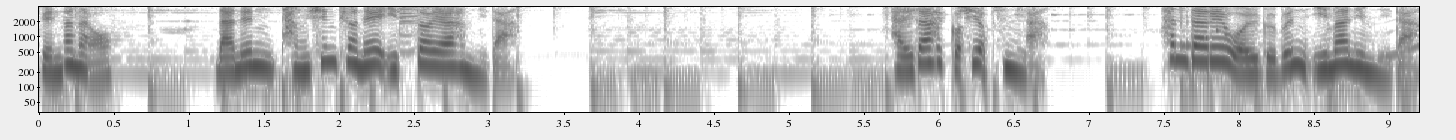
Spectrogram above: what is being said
괜찮아요. 나는 당신 편에 있어야 합니다. 발사할 것이 없습니다. 한 달의 월급은 2만입니다.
